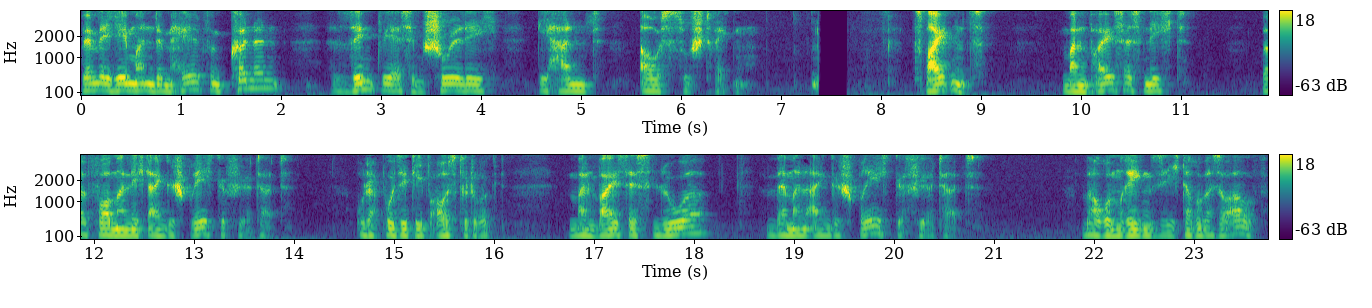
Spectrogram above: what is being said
Wenn wir jemandem helfen können, sind wir es ihm schuldig, die Hand auszustrecken. Zweitens, man weiß es nicht, bevor man nicht ein Gespräch geführt hat. Oder positiv ausgedrückt, man weiß es nur, wenn man ein Gespräch geführt hat. Warum regen Sie sich darüber so auf?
